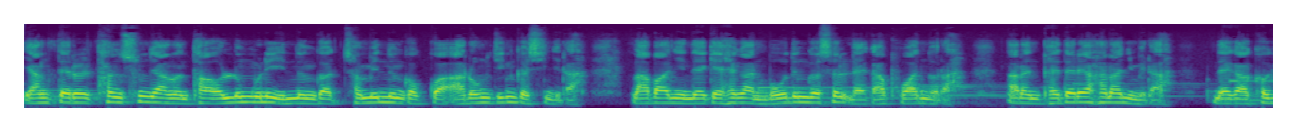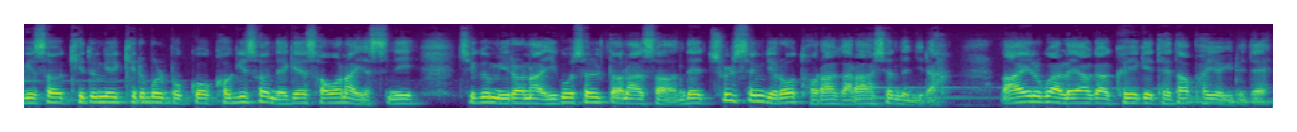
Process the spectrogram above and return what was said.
양떼를 탄 순양은 다 얼룩무늬 있는 것, 점 있는 것과 아롱진 것이니라. 라반이 내게 행한 모든 것을 내가 보았노라. 나는 베델의 하나님이라. 내가 거기서 기둥에 기름을 붓고 거기서 내게 서원하였으니 지금 일어나 이곳을 떠나서 내 출생지로 돌아가라 하셨느니라. 라일과 레아가 그에게 대답하여 이르되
